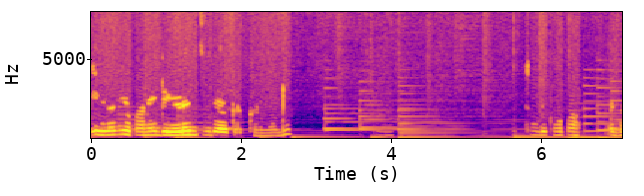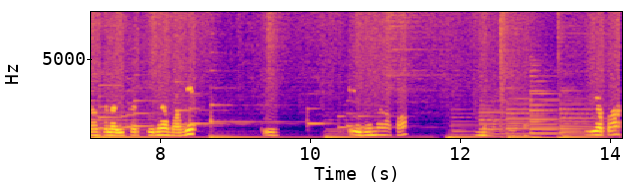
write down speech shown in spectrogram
ਇਹਦਾ ਵੀ ਆਪਾਂ ਨੇ 1.5 ਇੰਚ ਦੀ ਬੈਕ ਰੱਖਣੀ ਹੈਗੀ। ਇੱਥੋਂ ਦੇਖੋ ਆਪਾਂ ਇਦਾਂ ਗਲਾਈ ਕਰਕੇ ਲਿਆਵਾਂਗੇ ਤੇ ਇਹਦੇ ਨਾਲ ਆਪਾਂ ਇਹ ਆਪਾਂ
